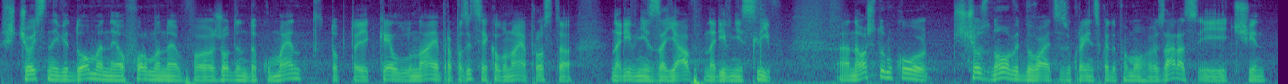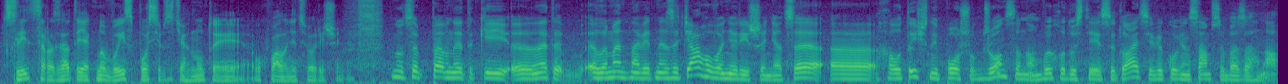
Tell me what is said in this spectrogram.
щось невідоме, не оформлене в жоден документ, тобто яке лунає, пропозиція, яка лунає просто на рівні заяв, на рівні слів. Е, На вашу думку, що знову відбувається з українською допомогою зараз, і чи слід це розглядати як новий спосіб затягнути ухвалення цього рішення? Ну, це певний такий, е, знаєте, елемент навіть не затягування рішення, це е, хаотичний пошук Джонсоном виходу з тієї ситуації, в яку він сам себе загнав.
